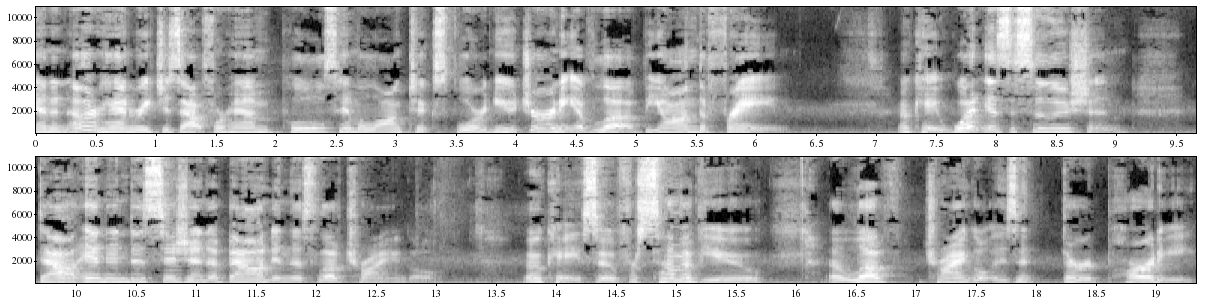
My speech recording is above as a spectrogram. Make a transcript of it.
And another hand reaches out for him, pulls him along to explore a new journey of love beyond the frame. Okay, what is the solution? Doubt and indecision abound in this love triangle. Okay, so for some of you, a love triangle isn't third party.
